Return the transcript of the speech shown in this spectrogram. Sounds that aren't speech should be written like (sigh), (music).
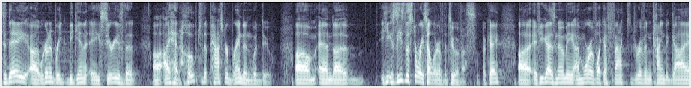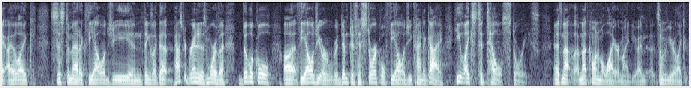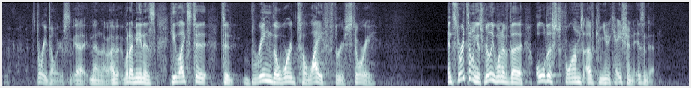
Today, uh, we're going to begin a series that uh, I had hoped that Pastor Brandon would do. Um, and uh, he's, he's the storyteller of the two of us, okay? Uh, if you guys know me, I'm more of like a fact driven kind of guy. I like systematic theology and things like that. Pastor Brandon is more of a biblical uh, theology or redemptive historical theology kind of guy. He likes to tell stories. And it's not, I'm not calling him a liar, mind you. And some of you are like, storytellers. Yeah, no, no, no. I, what I mean is, he likes to, to bring the word to life through story. And storytelling is really one of the oldest forms of communication, isn't it?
